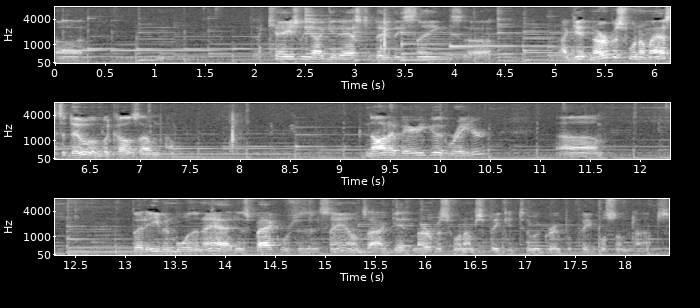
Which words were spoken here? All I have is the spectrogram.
Uh, occasionally, I get asked to do these things. Uh, I get nervous when I'm asked to do them because I'm, I'm not a very good reader. Um, but even more than that, as backwards as it sounds, I get nervous when I'm speaking to a group of people sometimes.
